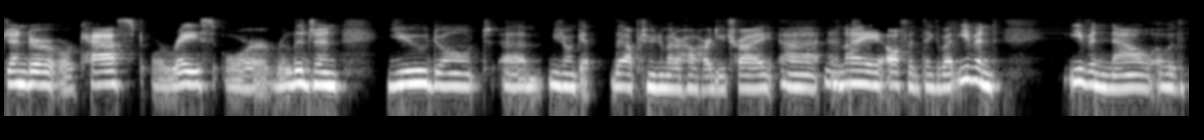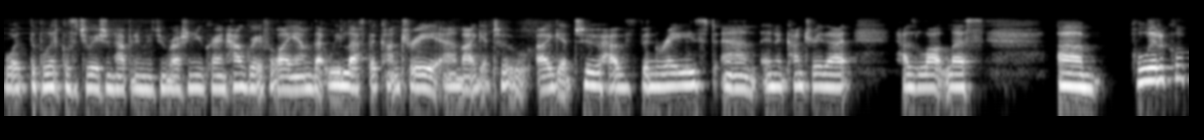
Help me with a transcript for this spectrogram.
gender or caste or race or religion, you don't um, you don't get the opportunity no matter how hard you try. Uh, and mm, I often think about even even now with what the political situation happening between Russia and Ukraine, how grateful I am that we left the country and I get to I get to have been raised and in a country that has a lot less um, political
